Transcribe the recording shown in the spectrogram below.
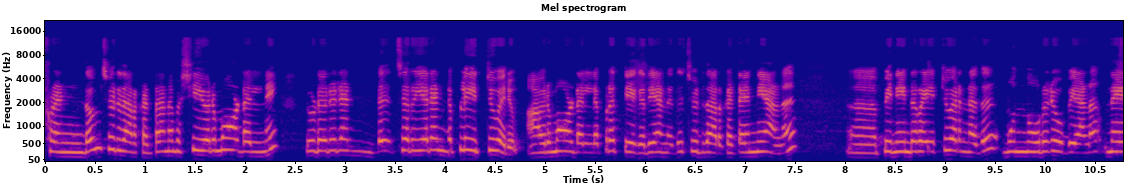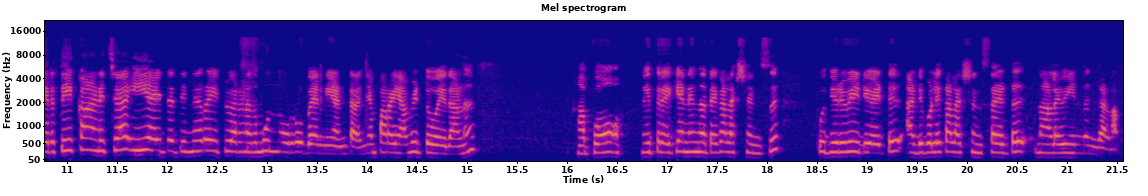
ഫ്രണ്ടും ചുരിദാർ കട്ടാണ്. പക്ഷെ ഈ ഒരു മോഡലിന് ഇവിടെ ഒരു രണ്ട് ചെറിയ രണ്ട് പ്ലേറ്റ് വരും. ആ ഒരു മോഡലിന്റെ പ്രത്യേകതയാണ് ഇത്. ചുരിദാർ കട്ട് തന്നെയാണ്. പിന്നെ ഇതിന്റെ റേറ്റ് വരുന്നത് മുന്നൂറ് രൂപയാണ്. നേരത്തെ കാണിച്ച ഈ ഐറ്റത്തിന്റെ റേറ്റ് വരുന്നത് മുന്നൂറ് രൂപ തന്നെയാണ് കേട്ടോ ഞാൻ പറയാൻ വിട്ടുപോയതാണ്. അപ്പോ ഇത്രയൊക്കെയാണ് ഇന്നത്തെ കളക്ഷൻസ്. പുതിയൊരു വീഡിയോ ആയിട്ട് അടിപൊളി കളക്ഷൻസ് ആയിട്ട് നാളെ വീണ്ടും കാണാം.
